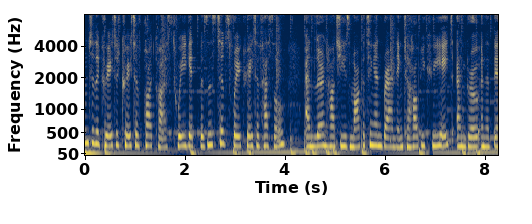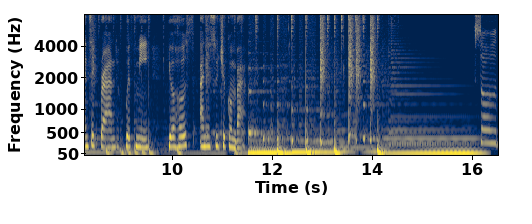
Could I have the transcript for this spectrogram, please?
Welcome to the Created Creative podcast, where you get business tips for your creative hustle and learn how to use marketing and branding to help you create and grow an authentic brand with me, your host, Anisu Chukumba.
